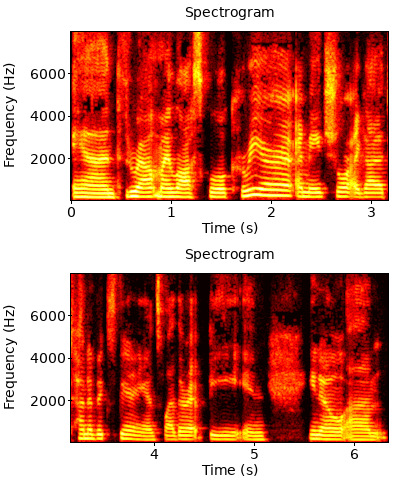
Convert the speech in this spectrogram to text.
and throughout my law school career, I made sure I got a ton of experience, whether it be in, you know, um,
